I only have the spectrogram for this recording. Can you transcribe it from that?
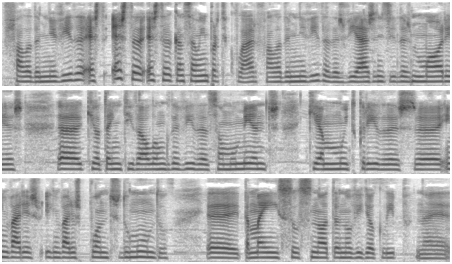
fala da minha vida. Esta, esta, esta canção em particular fala da minha vida, das viagens e das memórias eh, que eu tenho tido ao longo da vida. São momentos que amo muito queridas eh, em, várias, em vários pontos do mundo. Eh, também isso se nota no videoclipe, né?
